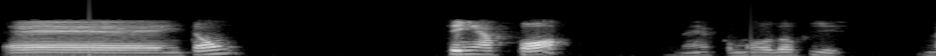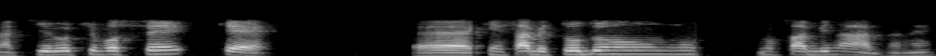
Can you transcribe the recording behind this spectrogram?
É, então, tenha foco, né, como o Rodolfo disse, naquilo que você quer. É, quem sabe tudo não, não, não sabe nada, né?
